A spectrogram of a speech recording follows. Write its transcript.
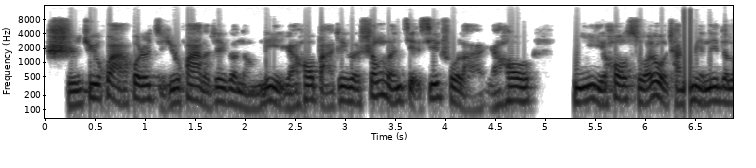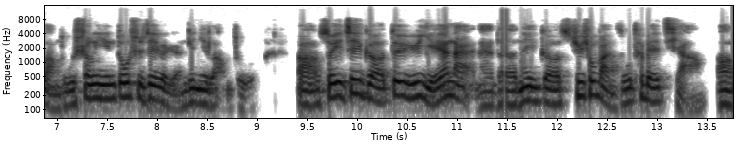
十句话或者几句话的这个能力，然后把这个声纹解析出来，然后你以后所有产品内的朗读声音都是这个人给你朗读啊，所以这个对于爷爷奶奶的那个需求满足特别强啊，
